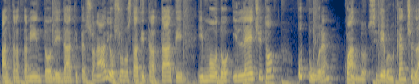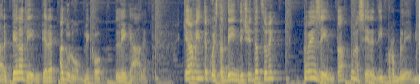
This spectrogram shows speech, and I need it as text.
al trattamento dei dati personali o sono stati trattati in modo illecito oppure quando si devono cancellare per adempiere ad un obbligo legale. Chiaramente questa deindicizzazione presenta una serie di problemi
